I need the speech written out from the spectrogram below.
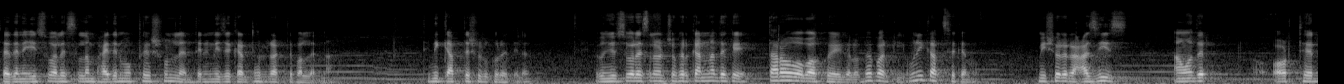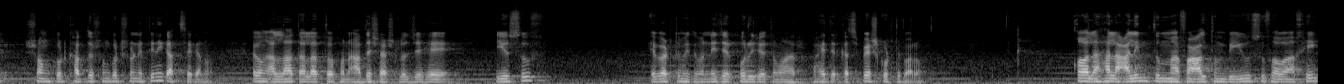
সেদিন ইসু আলাইসাল্লাম ভাইদের মুখ থেকে শুনলেন, তিনি নিজেকে আর ধরে রাখতে পারলেন না। তিনি কাঁদতে শুরু করে দিলেন। এবং ইসু আলাইসাল্লামের চোখের কান্না দেখে তারাও অবাক হয়ে গেল, ব্যাপার কি? উনি কাঁদছে কেন? মিশরের আজিজ আমাদের অর্থের সংকট, খাদ্য সংকট শুনে তিনি কাঁদছে কেন? এবং আল্লাহ তাল্লাহ তখন আদেশ আসলো যে, হে ইউসুফ, এবার তুমি তোমার নিজের পরিচয় তোমার ভাইদের কাছে পেশ করতে পারো। কল, হাল আলিম তুম্মা ফাল তুম্বি ইউসুফ আখি?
